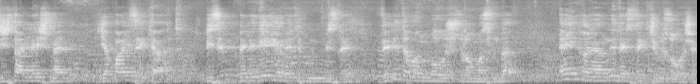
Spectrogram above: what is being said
dijitalleşme, yapay zeka bizim belediye yönetimimizde veri tabanının oluşturulmasında en önemli destekçimiz olacak.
